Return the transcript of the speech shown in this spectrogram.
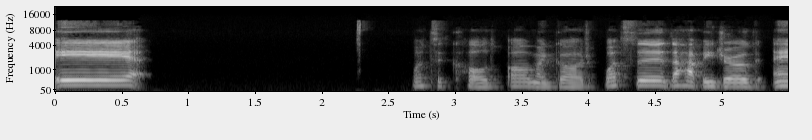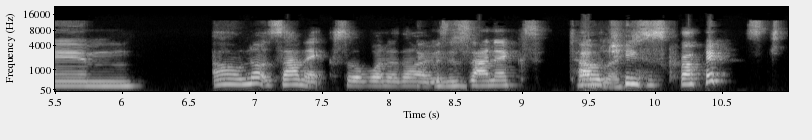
a what's it called? Oh my god, what's the the happy drug? Um, oh not xanax or one of those it was a Xanax tablet. oh jesus christ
